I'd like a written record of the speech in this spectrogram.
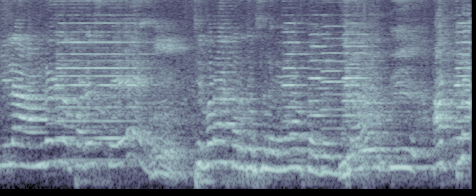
ఇలా అంగడిలో పడేస్తే చివరాకర దశలో ఏమవుతుంది? అట్లా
